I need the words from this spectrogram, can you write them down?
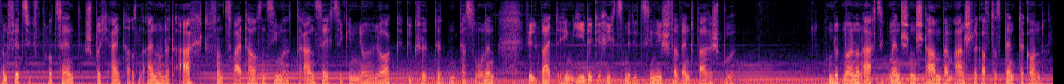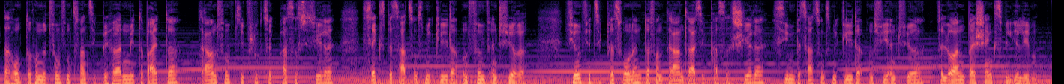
Von 40 Prozent, sprich 1108 von 2763 in New York getöteten Personen, fehlt weiterhin jede gerichtsmedizinisch verwendbare Spur. 189 Menschen starben beim Anschlag auf das Pentagon, darunter 125 Behördenmitarbeiter, 53 Flugzeugpassagiere, 6 Besatzungsmitglieder und 5 Entführer. 44 Personen, davon 33 Passagiere, 7 Besatzungsmitglieder und 4 Entführer, verloren bei Shanksville ihr Leben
